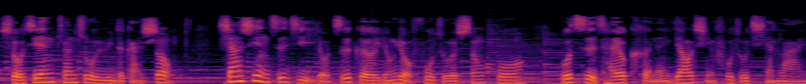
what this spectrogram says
首先，专注于你的感受，相信自己有资格拥有富足的生活。如此才有可能邀请富足前来，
